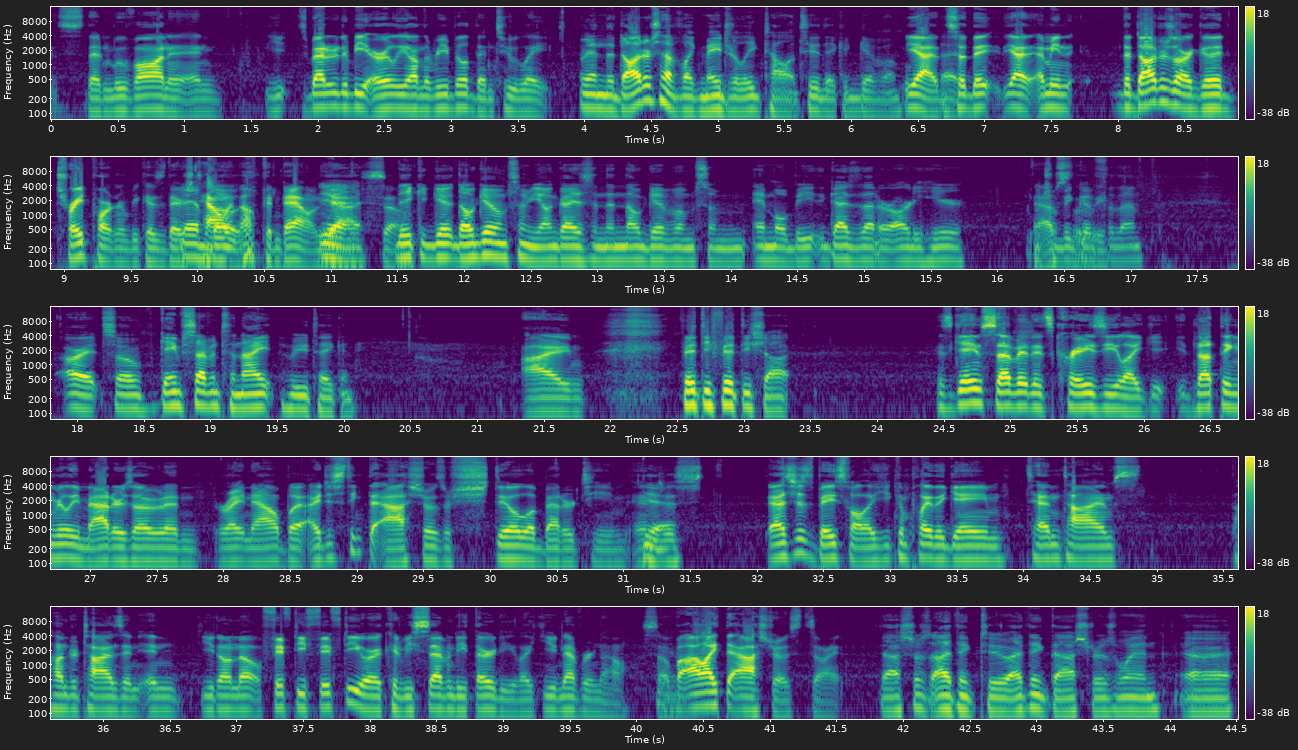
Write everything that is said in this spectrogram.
it's then move on and. and it's better to be early on the rebuild than too late. I mean, the Dodgers have like major league talent too. They could give them. Yeah, That- so they yeah, I mean the Dodgers are a good trade partner because there's talent both. up and down. Yeah, Yeah, so they could give. They'll give them some young guys, and then they'll give them some MLB guys that are already here, which will be good for them. All right, so game seven tonight. Who you taking? I 50-50 shot. It's game seven. It's crazy. Like nothing really matters other than right now. But I just think the Astros are still a better team, and Yeah. just that's just baseball. Like you can play the game ten times, hundred times, and, and you don't know 50-50 or it could be 70-30. Like you never know. So, Yeah. but I like the Astros tonight. The Astros, I think too. I think the Astros win. Uh,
